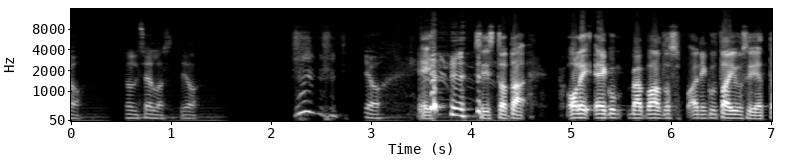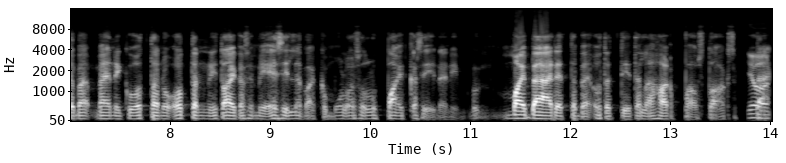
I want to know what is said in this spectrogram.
joo. Ne oli sellaiset, joo. Joo. Ei, siis tota, oli, ei kun mä vaan tuossa niin kuin tajusin, että mä, mä en niin kuin ottanut, ottanut niitä aikaisemmin esille, vaikka mulla olisi ollut paikka siinä, niin my bad, että me otettiin tällä harppaus taakse joo.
